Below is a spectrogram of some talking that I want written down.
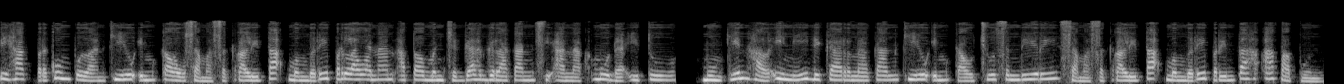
Pihak perkumpulan Kiu Im Kau sama sekali tak memberi perlawanan atau mencegah gerakan si anak muda itu, Mungkin hal ini dikarenakan Kiu Im Kau Chu sendiri sama sekali tak memberi perintah apa pun.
